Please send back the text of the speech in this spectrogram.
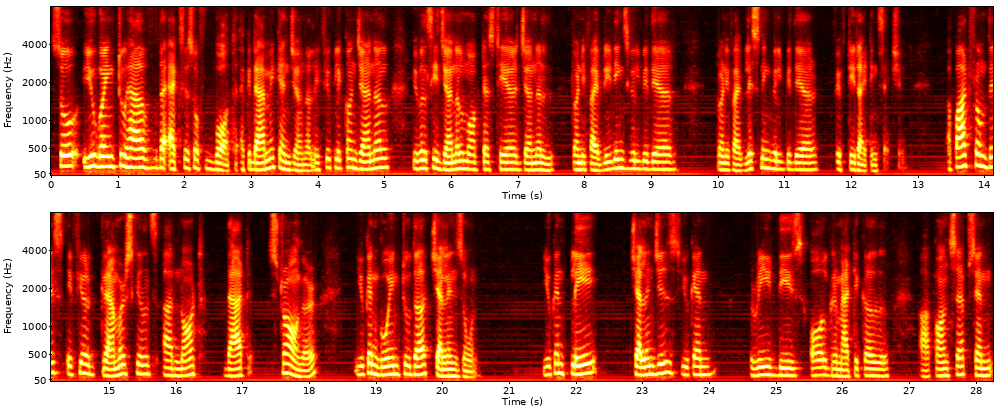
so you're going to have the access of both academic and journal. If you click on journal you will see journal mock test here journal 25 readings will be there 25 listening will be there 50 writing section. Apart from this if your grammar skills are not that stronger you can go into the challenge zone you can play challenges you can read these all grammatical uh, concepts and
